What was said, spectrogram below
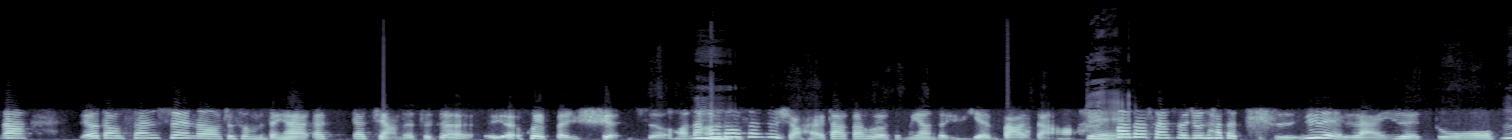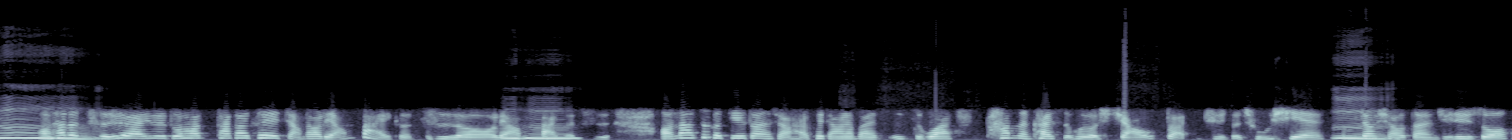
那二到三岁呢，就是我们等一下要要讲的这个呃绘本选择哈。那嗯二到三岁小孩大概会有什么样的语言发展哈？对，二到三岁就是他的词越来越多。嗯，哦，他的词越来越多，他大概可以讲到两百个字哦，两百个字。哦，那这个阶段的小孩可以讲两百字之外，他们开始会有小短句的出现。什么叫嗯小短句？例如说，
